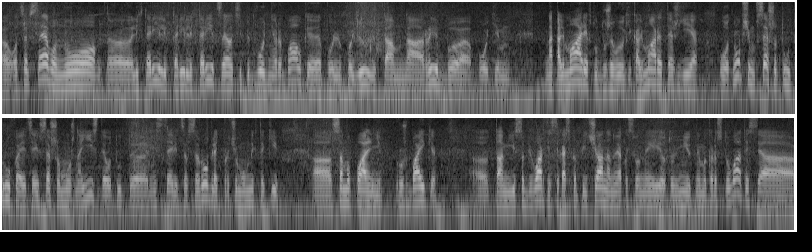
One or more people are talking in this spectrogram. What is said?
Е, Оце все воно е, ліхтарі, ліхтарі, ліхтарі. Це оці підводні рибалки, полю- полюють там на риб, е, потім на кальмарів. Тут дуже великі кальмари теж є. От, ну, в общем, все, що тут рухається і все, що можна їсти, отут е, місцеві це все роблять. Причому в них такі е, самопальні ружбайки. Е, Там її собівартість якась копійчана, ну якось вони от, вміють ними користуватися.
